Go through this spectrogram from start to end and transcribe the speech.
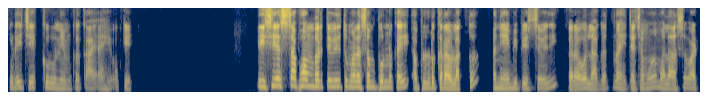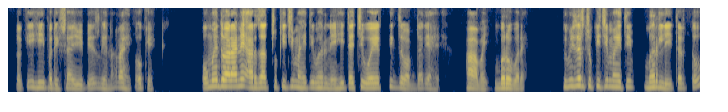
पुढे चेक करू नेमकं काय आहे. ओके. टी-सी-एसचा फॉर्म भरतेवेळी तुम्हाला संपूर्ण काही अपलोड करावं लागतं आणि आय-बी-पी-एसच्या वेळी करावं लागत नाही. त्याच्यामुळे मला असं वाटतं, की ही परीक्षा आय-बी-पी-एस घेणार आहे. ओके. उमेदवाराने अर्जात चुकीची माहिती भरणे ही त्याची वैयक्तिक जबाबदारी आहे. हा भाई, बरोबर आहे. तुम्ही जर चुकीची माहिती भरली, तर तो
